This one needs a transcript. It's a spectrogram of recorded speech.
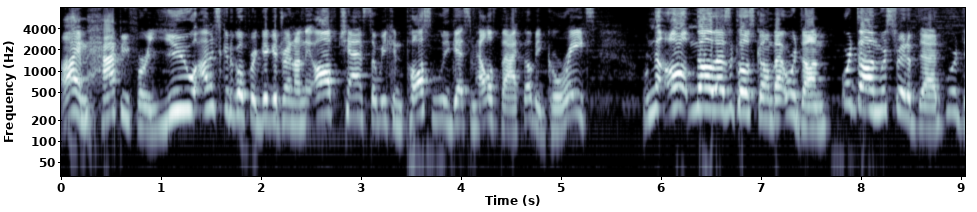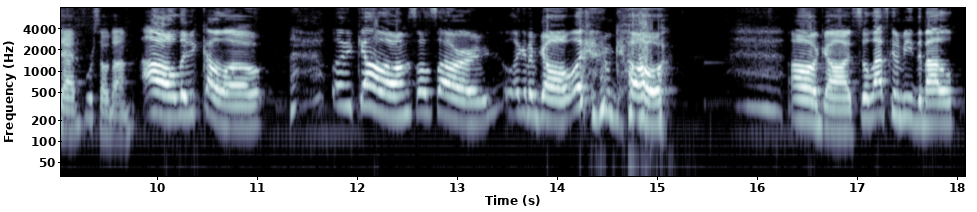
I'm happy for you. I'm just going to go for Giga Drain on the off chance that we can possibly get some health back. That'll be great. No, oh, no, that's a close combat. We're done. We're done. We're straight up dead. We're dead. We're so done. Oh, Ludicolo. Ludicolo, I'm so sorry. Look at him go. Look at him go. Oh, God. So that's going to be the battle.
